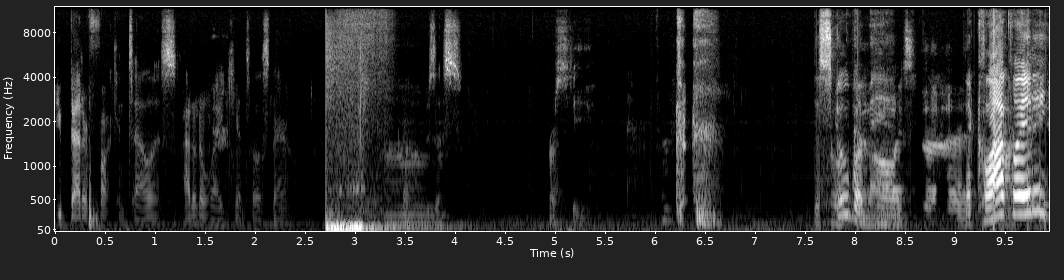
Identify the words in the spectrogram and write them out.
You better fucking tell us. I don't know why you can't tell us now. Oh, Um, who's this? Rusty. The scuba oh, man. Oh, it's the, The clock lady?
